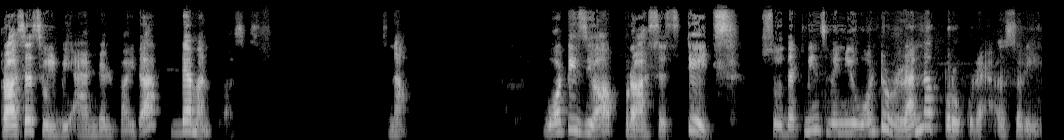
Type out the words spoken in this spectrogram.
process will be handled by the daemon process. Now, what is your process states? So that means when you want to run a program, uh, sorry,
